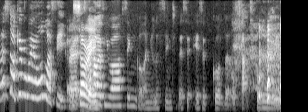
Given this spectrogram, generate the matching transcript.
Let's not give away all my secrets. sorry. But however, you are single and you're listening to this, it is a good little tactical move.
